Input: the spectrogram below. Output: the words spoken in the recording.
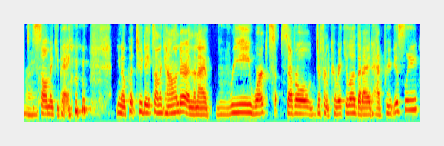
Right. So I'll make you pay. you know, put two dates on the calendar. And then I reworked several different curricula that I had had previously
